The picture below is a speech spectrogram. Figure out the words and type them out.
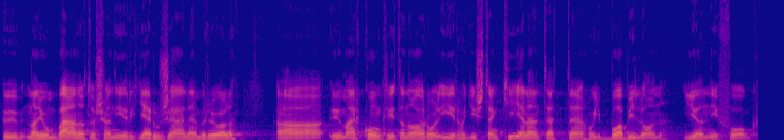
ő nagyon bánatosan ír Jeruzsálemről, ő már konkrétan arról ír, hogy Isten kijelentette, hogy Babilon jönni fog,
